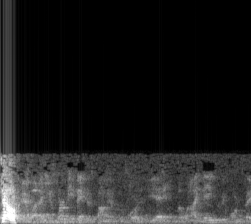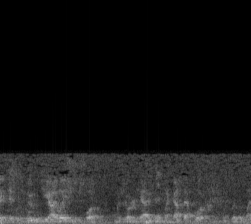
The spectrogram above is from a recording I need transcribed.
Joe. You've heard me make this comment before the GA, but when I came to Reformed faith, it was through G.I. Williams' book on the Shorter Catechism. I got that book, went with it with my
